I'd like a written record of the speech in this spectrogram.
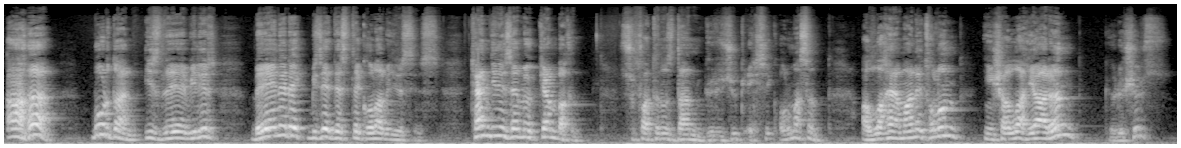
aha buradan izleyebilir beğenerek bize destek olabilirsiniz. Kendinize mökken bakın. Sıfatınızdan gülücük eksik olmasın. Allah'a emanet olun. İnşallah yarın görüşürüz.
